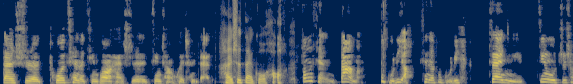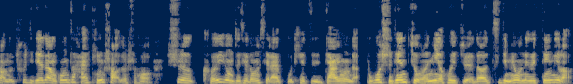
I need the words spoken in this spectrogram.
但是拖欠的情况还是经常会存在的。还是代购好？风险大嘛，不鼓励啊，现在不鼓励。在你进入职场的初级阶段，工资还挺少的时候，是可以用这些东西来补贴自己家用的。不过时间久了，你也会觉得自己没有那个精力了。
